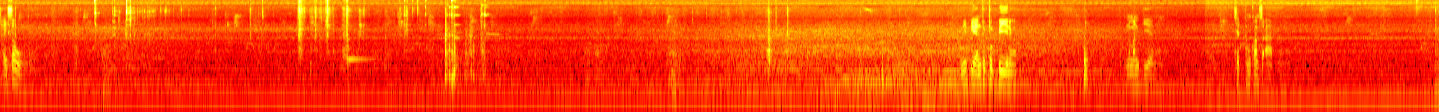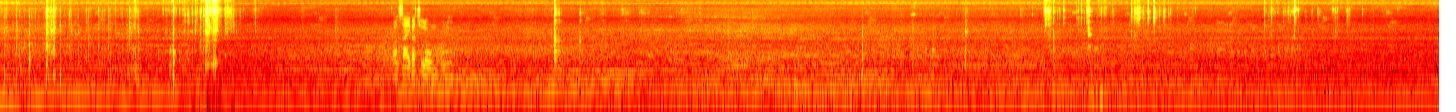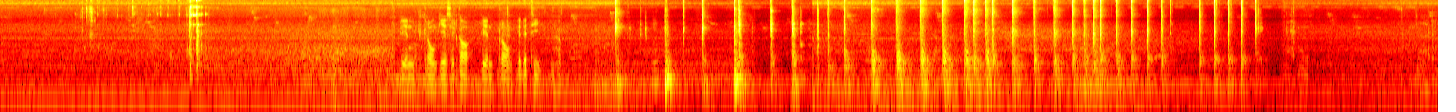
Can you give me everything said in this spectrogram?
ใช้โซ่ นี่เปลี่ยนทุก ๆ ปีนะครับน้ำมันเกียร์นะครับเช็ดทำความสะอาดนะครับก่อนไซก็ชโลมก่อนนะครับ เปลี่ยนกรองเกียร์เสร็จก็เปลี่ยนกรอง SST นะครับ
